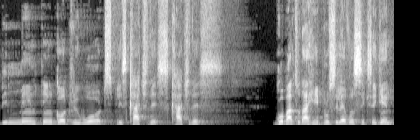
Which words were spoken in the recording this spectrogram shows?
The main thing God rewards, please catch this, catch this. Go back to that Hebrews 11 6 again.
